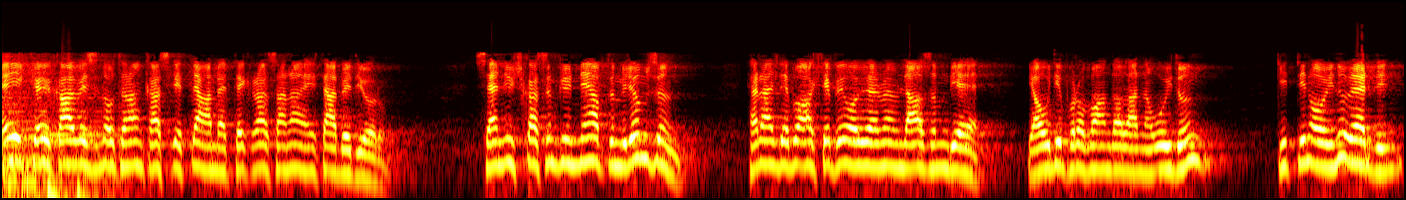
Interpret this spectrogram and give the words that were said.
Ey köy kahvesinde oturan kasketli Ahmet tekrar sana hitap ediyorum. Sen 3 Kasım günü ne yaptın biliyor musun? Herhalde bu AKP'ye oy vermem lazım diye Yahudi propagandalarına uydun. Gittin oyunu verdin.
